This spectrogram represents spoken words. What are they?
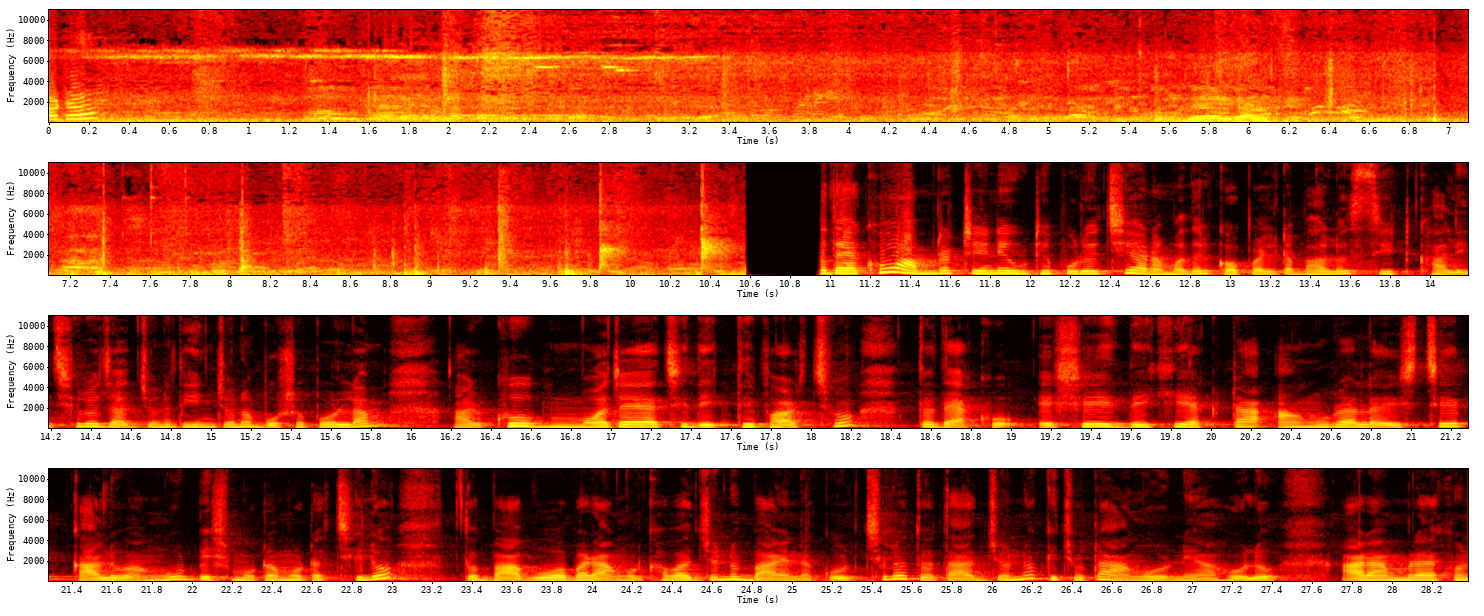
Girlfriend. তো দেখো, আমরা ট্রেনে উঠে পড়েছি আর আমাদের কপালটা ভালো, সিট খালি ছিল, যার জন্য তিনজনে বসে পড়লাম। আর খুব মজায় আছি, দেখতে পারছ। তো দেখো এসে দেখি একটা আঙুরালা এসছে, কালো আঙুর, বেশ মোটা মোটা ছিল। তো বাবু আবার আঙুর খাওয়ার জন্য বায়না করছিল, তো তার জন্য কিছুটা আঙুর নেওয়া হলো। আর আমরা এখন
